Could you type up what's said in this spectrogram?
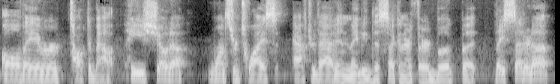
all they ever talked about. He showed up once or twice after that in maybe the second or third book, but they set it up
